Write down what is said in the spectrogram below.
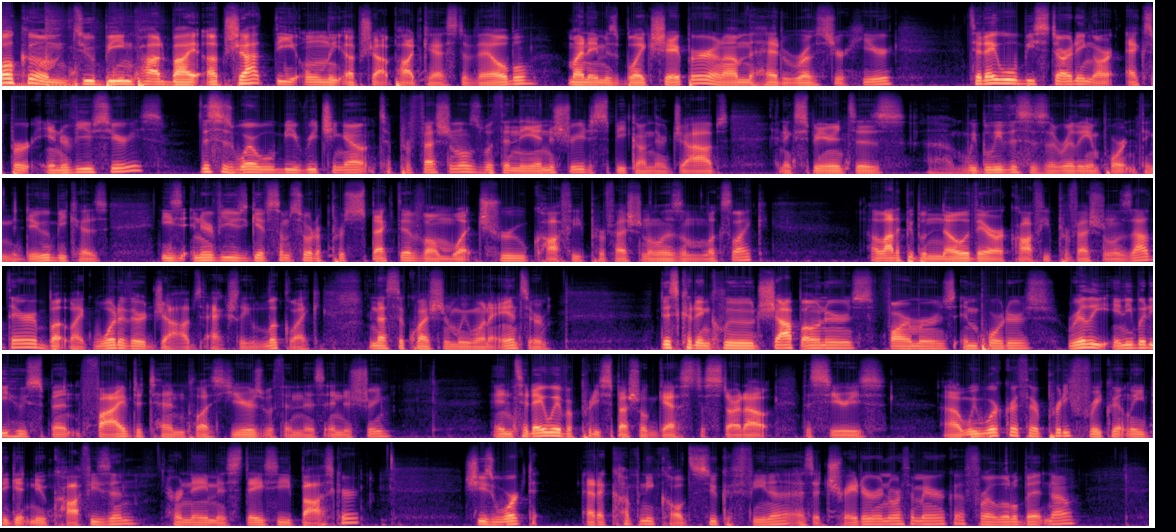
Welcome to Bean Pod by Upshot, the only Upshot podcast available. My name is Blake Shaper, and I'm the head roaster here. Today, we'll be starting our expert interview series. This is where we'll be reaching out to professionals within the industry to speak on their jobs and experiences. Um, we believe this is a really important thing to do because these interviews give some sort of perspective on what true coffee professionalism looks like. A lot of people know there are coffee professionals out there, but like, what do their jobs actually look like? And that's the question we want to answer. This could include shop owners, farmers, importers, really anybody who's spent five to 10 plus years within this industry. And today we have a pretty special guest to start out the series. Uh, we work with her pretty frequently to get new coffees in. Her name is Stacy Bosker. She's worked at a company called Sucafina as a trader in North America for a little bit now.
